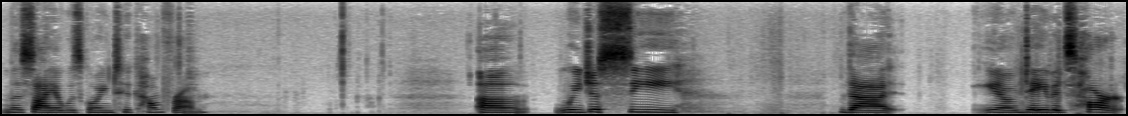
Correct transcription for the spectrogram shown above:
Messiah was going to come from. Uh, we just see that, you know, David's heart,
